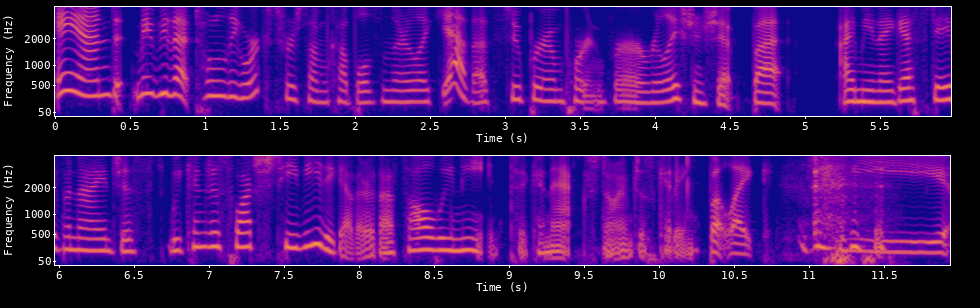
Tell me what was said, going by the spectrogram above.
And maybe that totally works for some couples, and they're like, yeah, that's super important for our relationship. But I mean, I guess Dave and I just we can just watch TV together. That's all we need to connect. No, I'm just kidding. But like we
